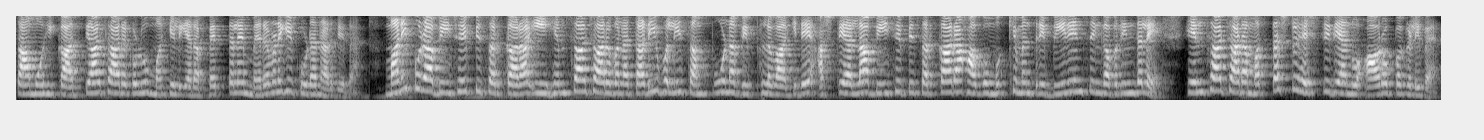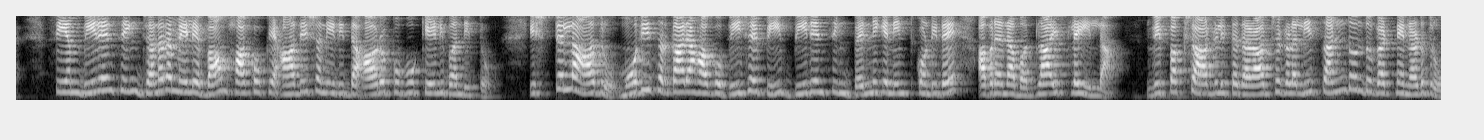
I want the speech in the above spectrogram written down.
ಸಾಮೂಹಿಕ ಅತ್ಯಾಚಾರಗಳು ಮಹಿಳೆಯರ ಬೆತ್ತಲೆ ಮೆರವಣಿಗೆ ಕೂಡ ನಡೆದಿದೆ. ಮಣಿಪುರ ಬಿಜೆಪಿ ಸರ್ಕಾರ ಈ ಹಿಂಸಾಚಾರವನ್ನ ತಡೆಯುವಲ್ಲಿ ಸಂಪೂರ್ಣ ವಿಫಲವಾಗಿದೆ. ಅಷ್ಟೇ ಅಲ್ಲ, ಬಿಜೆಪಿ ಸರ್ಕಾರ ಹಾಗೂ ಮುಖ್ಯಮಂತ್ರಿ ಬೀರೇನ್ ಸಿಂಗ್ ಅವರಿಂದಲೇ ಹಿಂಸಾಚಾರ ಮತ್ತಷ್ಟು ಹೆಚ್ಚುತ್ತಿದೆ ಅನ್ನುವ ಆರೋಪಗಳಿವೆ. ಸಿಎಂ ಬೀರೇನ್ ಸಿಂಗ್ ಜನರ ಮೇಲೆ ಬಾಂಬ್ ಹಾಕೋಕೆ ಆದೇಶ ನೀಡಿದ್ದ ಆರೋಪವೂ ಕೇಳಿ ಬಂದಿತ್ತು. ಇಷ್ಟೆಲ್ಲ ಆದ್ರೂ ಮೋದಿ ಸರ್ಕಾರ ಹಾಗೂ ಬಿಜೆಪಿ ಬೀರೇನ್ ಸಿಂಗ್ ಬೆನ್ನಿಗೆ ನಿಂತುಕೊಂಡಿದೆ, ಅವರನ್ನ ಬದಲಾಯಿಸಲೇ ಇಲ್ಲ. ವಿಪಕ್ಷ ಆಡಳಿತದ ರಾಜ್ಯಗಳಲ್ಲಿ ಸಣ್ಣದೊಂದು ಘಟನೆ ನಡೆದ್ರೂ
